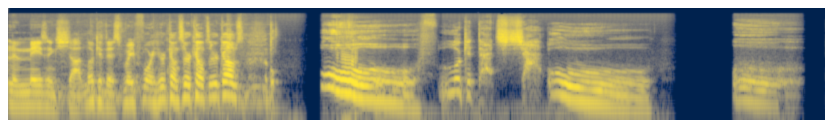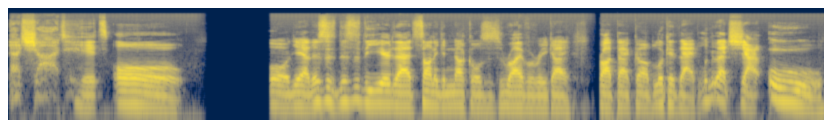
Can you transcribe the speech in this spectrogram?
an amazing shot. Look at this. Wait for it. Here it comes. Here it comes. Here it comes. Oh, look at that shot. Ooh. Ooh. That shot hits. Oh. Oh yeah, this is this is the year that Sonic and Knuckles' rivalry got brought back up. Look at that. Look at that shot. Ooh.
